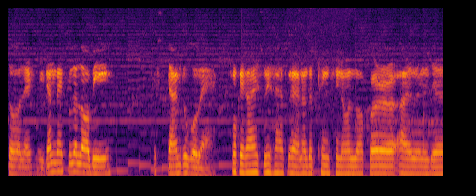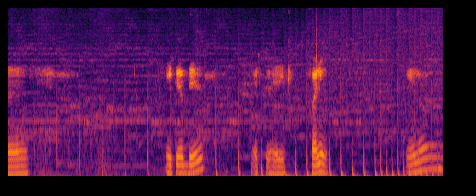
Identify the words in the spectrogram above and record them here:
So let's return back to the lobby. It's time to go back. Okay guys, we have another things in our locker. I will just equip this. It's very funny. You know.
